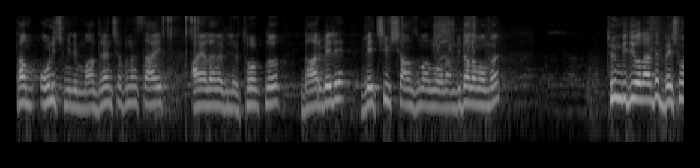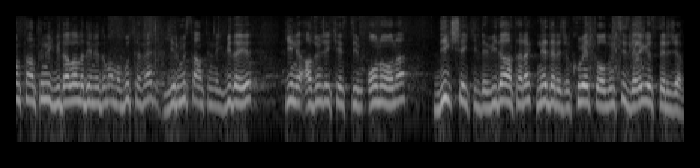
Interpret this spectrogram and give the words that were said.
tam 13 milim mandren çapına sahip ayarlanabilir torklu, darbeli ve çift şanzımanlı olan vidalamamı Tüm videolarda 5-10 santimlik vidalarla deniyordum ama bu sefer 20 santimlik vidayı yine az önce kestiğim 10'a 10'a dik şekilde vida atarak ne derece kuvvetli olduğunu sizlere göstereceğim.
